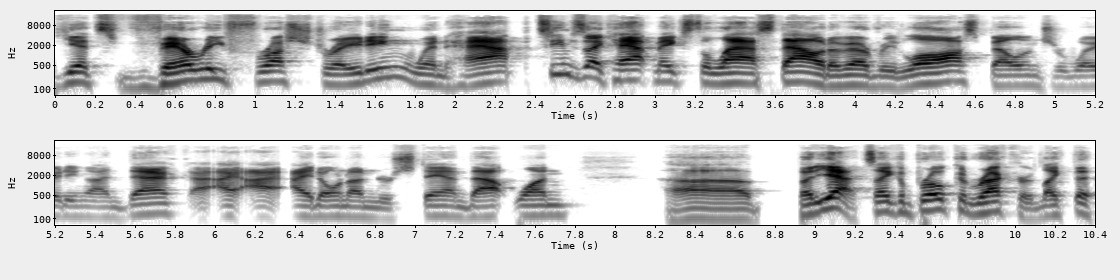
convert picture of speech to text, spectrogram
gets very frustrating when Happ seems like Happ makes the last out of every loss. Bellinger waiting on deck. I I, I don't understand that one. Uh, but yeah, it's like a broken record. Like the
